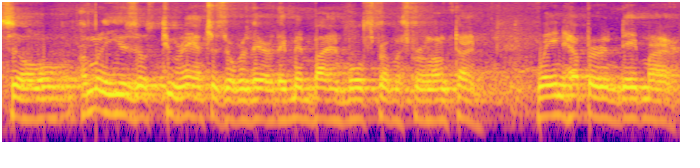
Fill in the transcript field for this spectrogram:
So I'm going to use those two ranches over there. They've been buying bulls from us for a long time. Wayne Hepper and Dave Meyer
